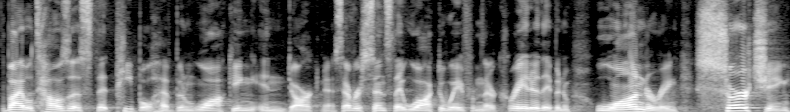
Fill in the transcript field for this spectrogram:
The Bible tells us that people have been walking in darkness. Ever since they walked away from their Creator, they've been wandering, searching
